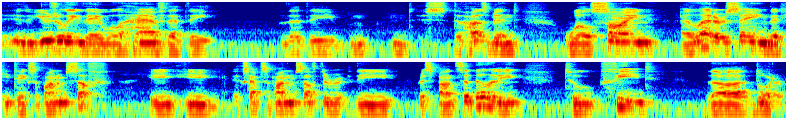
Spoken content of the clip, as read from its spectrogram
usually, they will have that the that the the husband will sign a letter saying that he takes upon himself. He, he accepts upon himself the, the responsibility to feed the daughter.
